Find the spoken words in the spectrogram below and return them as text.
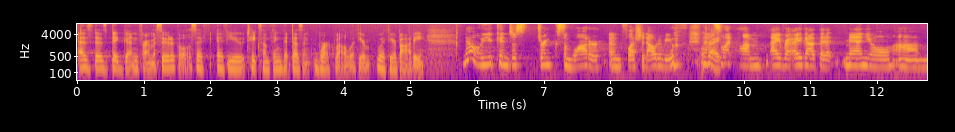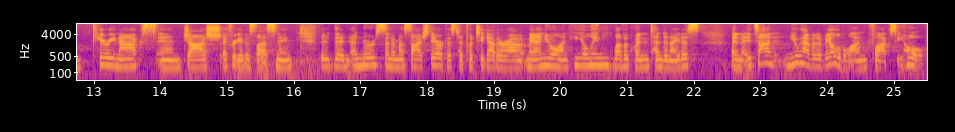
as those big gun pharmaceuticals if, if you take something that doesn't work well with your with your body. No, you can just drink some water and flush it out of you. That's right. what um, I, re- I got that manual. Um, Carrie Knox and Josh, I forget his last name, they're, they're, a nurse and a massage therapist had put together a manual on healing Levaquin tendonitis. And it's on, you have it available on Floxy Hope.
